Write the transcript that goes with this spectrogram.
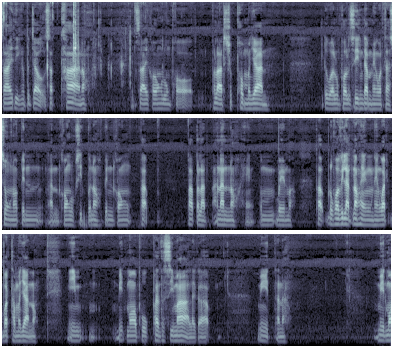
ทรายที่ข้าพเจ้าศรัทธาเนาะเป็นทรายของหลวงพ่อ พระราชพรมยานหรือว่าหลวงพ่อฤาษีลิงดำแห่งวัดท่าสุงเนาะเป็นอันของลูกศิษย์เพิ่นเนาะเป็นของพระพระประหลัดอนันต์เนาะแห่งอำเบนบ่พระหลวงพ่อวิรัตเนาะแห่งแห่งวัดวัดธรรมยานเนาะมีมีดหมอผูกพันธสีมาแล้วก็มีดอันะมีดหมอ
